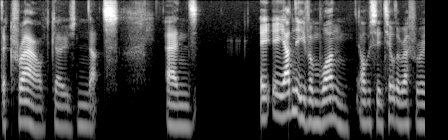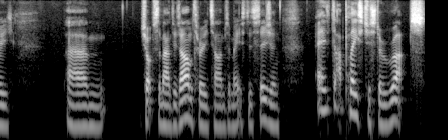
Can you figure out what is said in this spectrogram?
the crowd goes nuts, and it, he hadn't even won obviously until the referee um, drops the mounted arm three times and makes the decision that place just erupts,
